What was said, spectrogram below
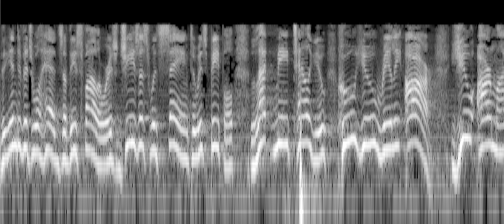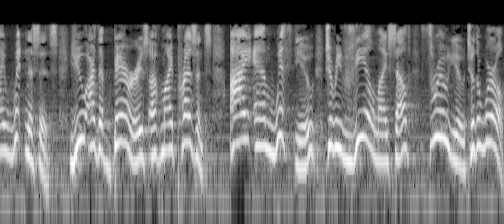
the individual heads of these followers, Jesus was saying to his people, Let me tell you who you really are. You are my witnesses. You are the bearers of my presence. I am with you to reveal myself through you to the world.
